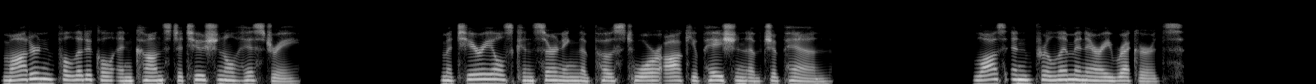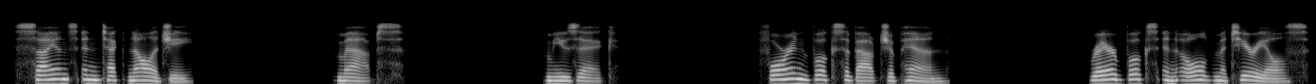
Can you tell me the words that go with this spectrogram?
Modern political and constitutional history Materials concerning the post-war occupation of Japan. Laws and preliminary records. Science and technology. Maps. Music. Foreign books about Japan. Rare books and old materials.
